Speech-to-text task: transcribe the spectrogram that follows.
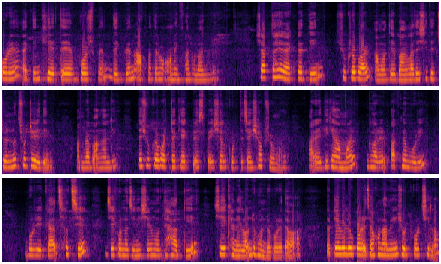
করে একদিন খেতে বসবেন, দেখবেন আপনাদেরও অনেক ভালো লাগবে। সপ্তাহের একটা দিন, শুক্রবার আমাদের বাংলাদেশিদের জন্য ছুটির দিন। আমরা বাঙালি, তাই শুক্রবারটাকে একটু স্পেশাল করতে চাই সব সময় আর এদিকে আমার ঘরের পাকনা বুড়ি। বুড়ির কাজ হচ্ছে যে কোনো জিনিসের মধ্যে হাত দিয়ে সেইখানে লণ্ডভণ্ড করে দেওয়া। তো টেবিলের উপরে যখন আমি শ্যুট করছিলাম,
